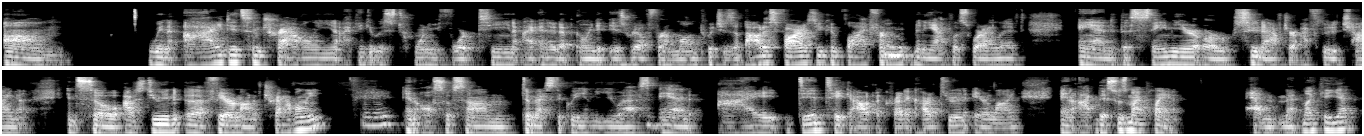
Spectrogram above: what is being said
Um, when I did some traveling, I think it was 2014, I ended up going to Israel for a month, which is about as far as you can fly from mm-hmm. Minneapolis, where I lived. And the same year or soon after, I flew to China. And so I was doing a fair amount of traveling. Mm-hmm. And also some domestically in the US. Mm-hmm. And I did take out a credit card through an airline. And I, this was my plan. Hadn't met Micah yet.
